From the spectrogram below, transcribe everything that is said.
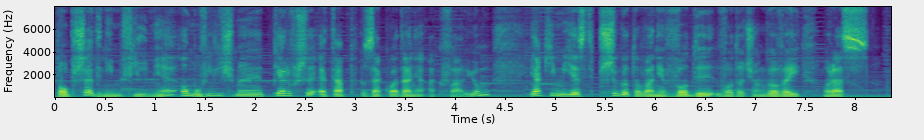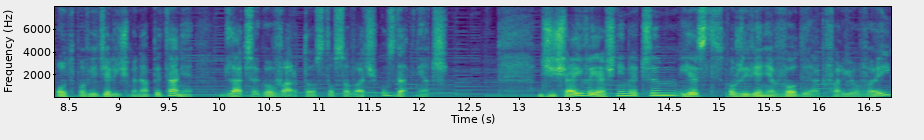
poprzednim filmie omówiliśmy pierwszy etap zakładania akwarium, jakim jest przygotowanie wody wodociągowej oraz odpowiedzieliśmy na pytanie, dlaczego warto stosować uzdatniacz. Dzisiaj wyjaśnimy, czym jest ożywienie wody akwariowej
